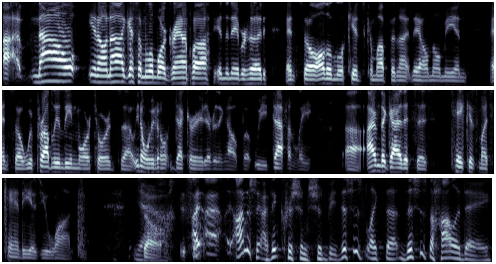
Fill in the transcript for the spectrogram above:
uh, now, you know, now I guess I'm a little more grandpa in the neighborhood, and so all the little kids come up, and I, they all know me, and and so we probably lean more towards. Uh, you know, we don't decorate everything out, but we definitely. Uh, I'm the guy that says, "Take as much candy as you want." So, so I, I honestly, I think Christians should be. This is like the this is the holiday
